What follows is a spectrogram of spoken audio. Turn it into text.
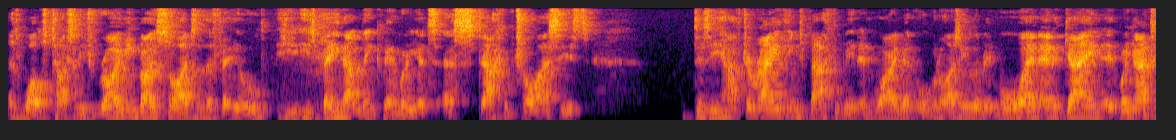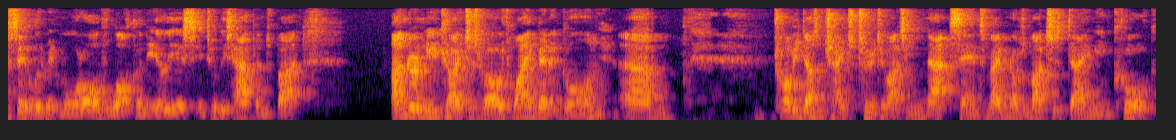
as Walsh touched on. He's roaming both sides of the field. He, he's being that link man where he gets a stack of try assists. Does he have to rein things back a bit and worry about organising a little bit more? And, and again, we're going to see a little bit more of Lachlan Ilias until this happens, but under a new coach as well, with Wayne Bennett gone, um, probably doesn't change too too much in that sense. Maybe not as much as Damien Cook,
